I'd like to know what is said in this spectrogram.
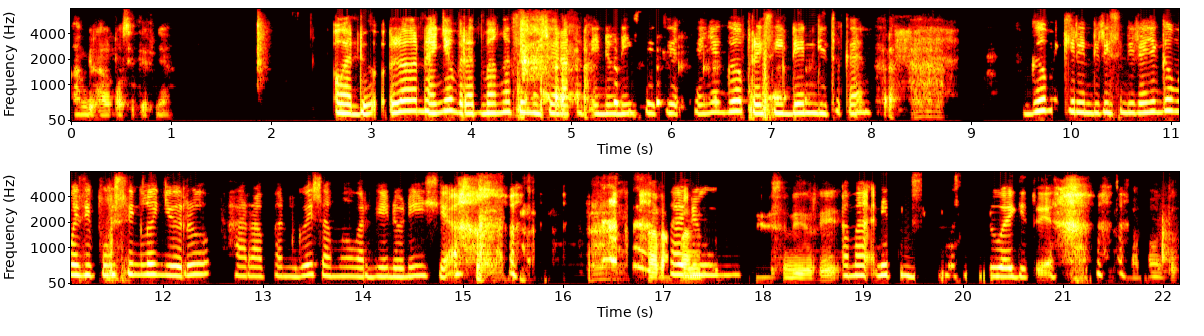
ambil hal positifnya Waduh, lo nanya berat banget sih masyarakat Indonesia. Kayaknya gue presiden gitu kan. Gue mikirin diri sendiri aja gue masih pusing lo nyuruh harapan gue sama warga Indonesia. harapan Aduh. diri sendiri sama netizen dua gitu ya sama untuk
